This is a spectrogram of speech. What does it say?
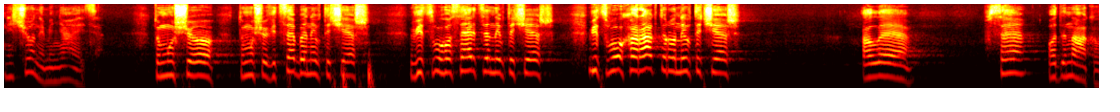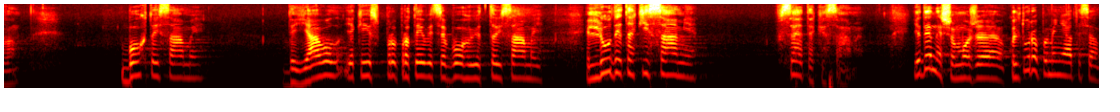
Нічого не міняється. Тому що, тому що від себе не втечеш, від свого серця не втечеш, від свого характеру не втечеш. Але все одинаково. Бог той самий, диявол, який противиться Богові, той самий, люди такі самі, все таке саме. Єдине, що може культура помінятися,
